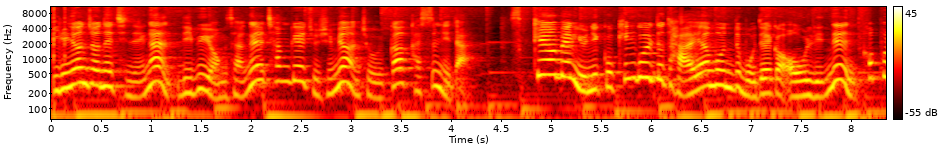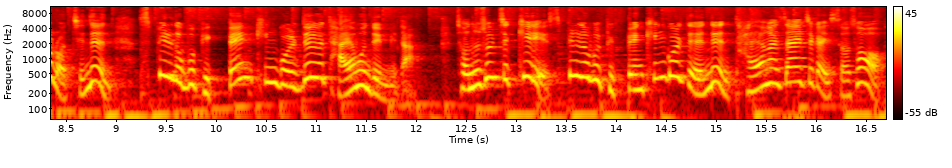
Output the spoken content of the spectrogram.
1년 전에 진행한 리뷰 영상을 참고해 주시면 좋을 것 같습니다. 스퀘어백 유니코 킹골드 다이아몬드 모델과 어울리는 커플워치는 스피릿 오브 빅뱅 킹골드 다이아몬드입니다. 저는 솔직히 스피릿 오브 빅뱅 킹골드에는 다양한 사이즈가 있어서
